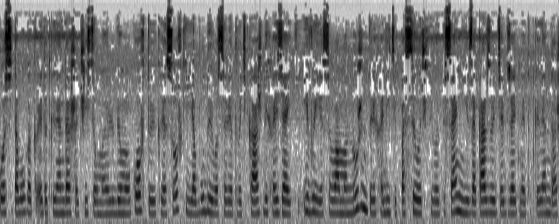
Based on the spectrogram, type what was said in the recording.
после того, как этот карандаш очистил мою любимую кофту и кроссовки, я буду его советовать каждой хозяйке. И вы, если вам он нужен, переходите по ссылочке в описании и заказывайте обязательно этот карандаш.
